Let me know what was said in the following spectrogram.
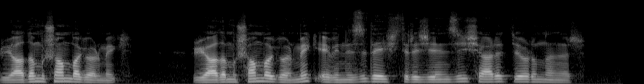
Rüyada muşamba görmek. Rüyada muşamba görmek evinizi değiştireceğinizi işaret yorumlanır.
